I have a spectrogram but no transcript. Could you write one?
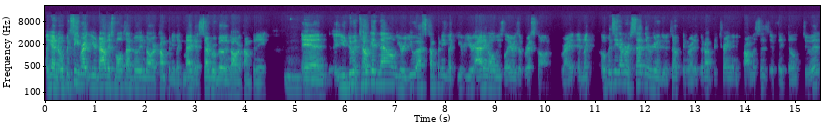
again, OpenSea, right? You're now this multi-billion dollar company, like Mega, several billion dollar company Mhm. and you do a token now you're a us company like you're, you're adding all these layers of risk on right? And like OpenSea never said they were going to do a token right? They're not betraying any promises if they don't do it.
